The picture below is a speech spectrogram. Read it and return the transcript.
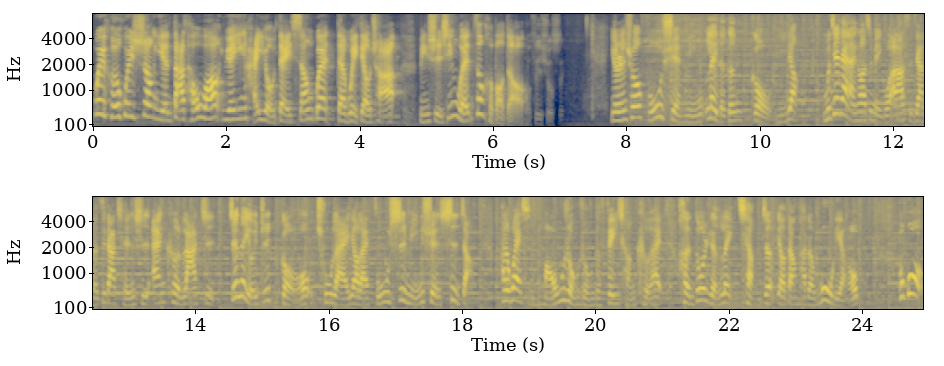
为何会上演大逃亡？原因还有待相关单位调查。民事新闻综合报道。有人说服务选民累得跟狗一样。我们接下来看到是美国阿拉斯加的最大城市安克拉治，真的有一只狗出来要来服务市民选市长。它的外形毛茸茸的，非常可爱，很多人类抢着要当它的幕僚。不过，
